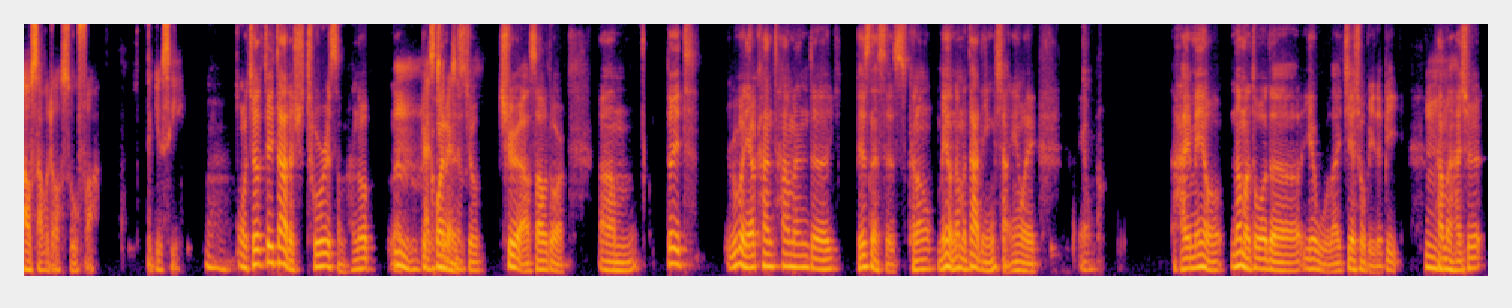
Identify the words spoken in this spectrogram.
El Salvador so far? that you see？嗯，我觉得最大的是 tourism，很多嗯 Bitcoiners 就去 El Salvador，嗯，对。如果你要看他们的 businesses，可能没有那么大的影响，因为还没有那么多的业务来接受比特币。嗯，他们还是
